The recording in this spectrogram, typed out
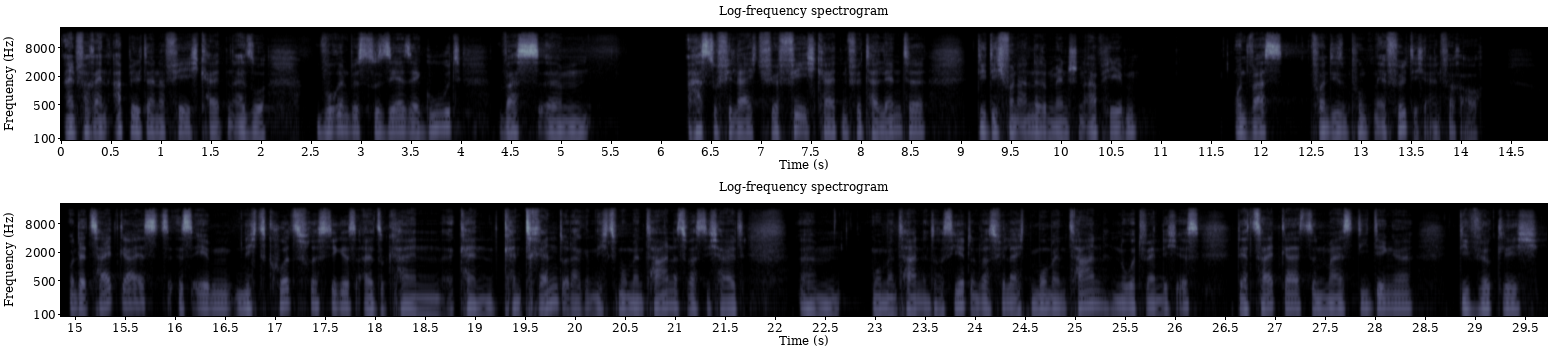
einfach ein Abbild deiner Fähigkeiten. Also worin bist du sehr, sehr gut? Was ähm, hast du vielleicht für Fähigkeiten, für Talente, die dich von anderen Menschen abheben? Und was von diesen Punkten erfüllt dich einfach auch? Und der Zeitgeist ist eben nichts Kurzfristiges, also kein, kein, kein Trend oder nichts Momentanes, was dich halt ähm, momentan interessiert und was vielleicht momentan notwendig ist. Der Zeitgeist sind meist die Dinge, die wirklich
